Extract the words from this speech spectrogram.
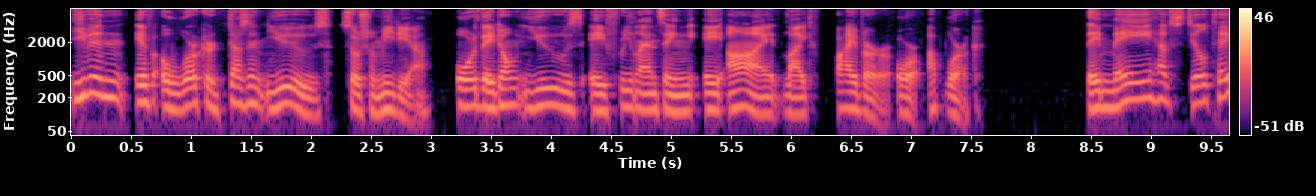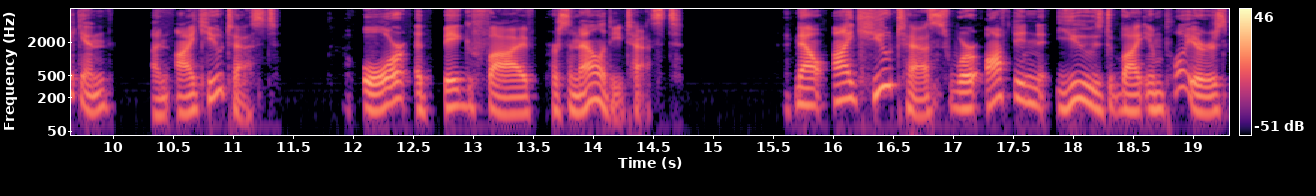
Even if a worker doesn't use social media or they don't use a freelancing AI like Fiverr or Upwork, they may have still taken an IQ test or a Big Five personality test. Now, IQ tests were often used by employers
